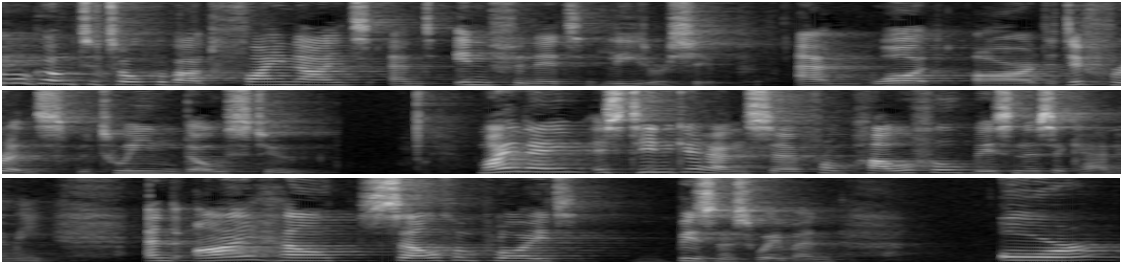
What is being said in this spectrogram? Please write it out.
we're going to talk about finite and infinite leadership and what are the difference between those two. My name is Tineke Rense from Powerful Business Academy and I help self-employed businesswomen or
